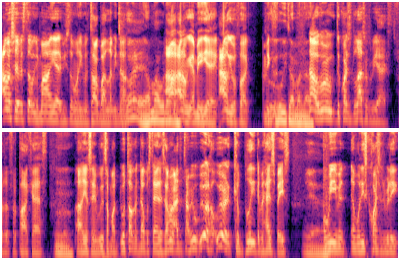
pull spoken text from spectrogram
I'm not sure if it's still in your mind yet if you still want to even talk about it let me know. Go ahead. I'm out with that. I, I don't I mean yeah I don't give a fuck. I mean Who, who you talking about now? no, remember the question, the last question we asked for the for the podcast. Uh, you know what I'm saying? We were talking about we were talking double standards. I remember at the time we were we were, we were in a complete different headspace. Yeah. But we even and when these questions really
